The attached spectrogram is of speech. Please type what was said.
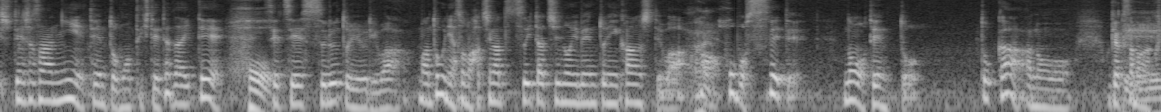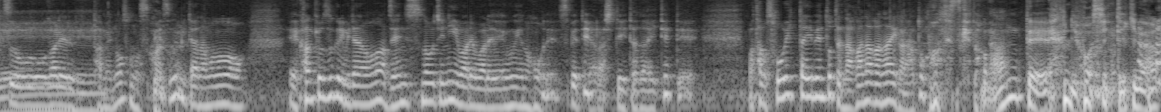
出店者さんにテントを持ってきていただいて設営するというよりは、まあ、特にその8月1日のイベントに関しては、はい、まあ、ほぼ全てのテントとかあのお客様がくつろがれるためのそのスペースみたいなものの、えー、環境づくりみたいなものは前日のうちに我々運営の方で全てやらせていただいてて、まあ、多分そういったイベントってなかなかないかなと思うんですけど。なんて 良心的な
